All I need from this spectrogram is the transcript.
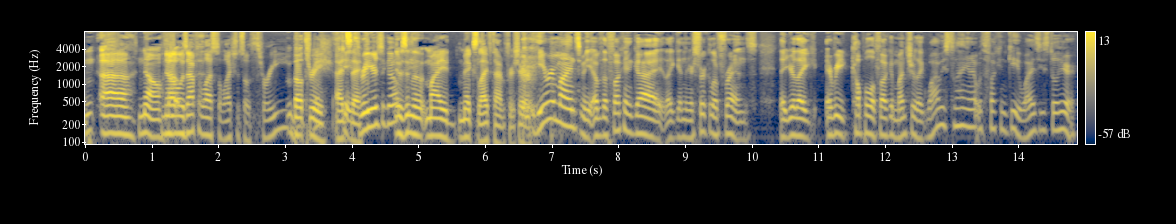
N- Uh, no, no, it was after the last election, so three. about three. I'd Okay, say three years ago? It was in the my mixed lifetime for sure. He reminds me of the fucking guy, like in your circle of friends, that you're like every couple of fucking months, you're like, why are we still hanging out with fucking Guy? Why is he still here?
